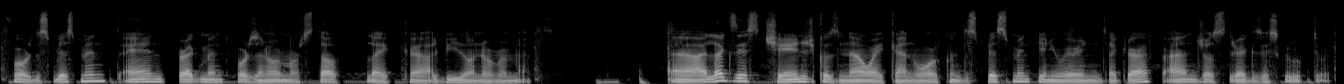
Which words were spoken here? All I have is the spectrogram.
for displacement and fragment for the normal stuff like uh, albedo and normal maps. Uh, I like this change because now I can work on displacement anywhere in the graph and just drag this group to it.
